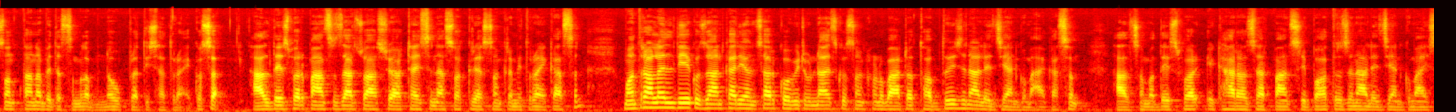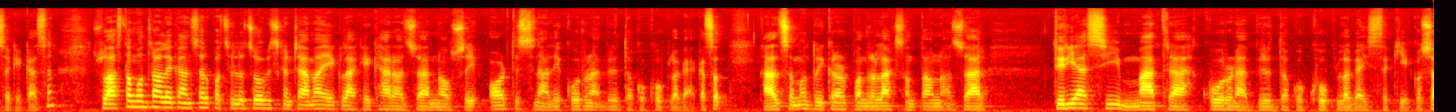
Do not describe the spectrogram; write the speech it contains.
सन्तानब्बे दशमलव नौ प्रतिशत रहेको छ। हाल देशभर पाँच हजार चार सय अठाइसजना सक्रिय सङ्क्रमित रहेका छन्। मन्त्रालयले दिएको जानकारी अनुसार कोभिड उन्नाइसको सङ्क्रमणबाट थप दुईजनाले ज्यान गुमाएका छन्। हालसम्म देशभर एघार हजार पाँच सय बहत्तरजनाले ज्यान गुमाइसकेका छन्। स्वास्थ्य मन्त्रालयका अनुसार पछिल्लो चौबिस घन्टामा एक लाख एघार हजार नौ सय अडतिसजनाले कोरोना विरुद्धको खोप लगाएका छन्। हालसम्म दुई करोड पन्ध्र लाख सन्ताउन्न हजार त्रियासी मात्रा कोरोना विरुद्धको खोप लगाइसकिएको छ।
